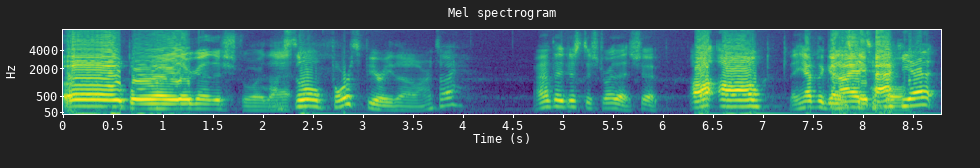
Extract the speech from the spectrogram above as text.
Oh boy, they're gonna destroy that. I'm still Force Fury though, aren't I? Why don't they just destroy that ship? Uh oh. They have the Can guns I attack capable. yet?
